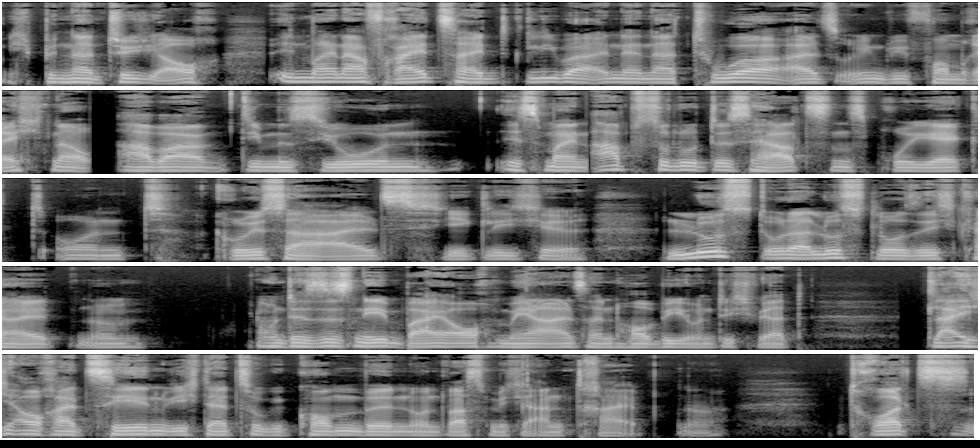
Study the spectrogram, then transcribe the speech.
Ich bin natürlich auch in meiner Freizeit lieber in der Natur als irgendwie vom Rechner. Aber die Mission ist mein absolutes Herzensprojekt und größer als jegliche Lust oder Lustlosigkeit. Ne? Und es ist nebenbei auch mehr als ein Hobby und ich werde gleich auch erzählen, wie ich dazu gekommen bin und was mich antreibt. Ne? Trotz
